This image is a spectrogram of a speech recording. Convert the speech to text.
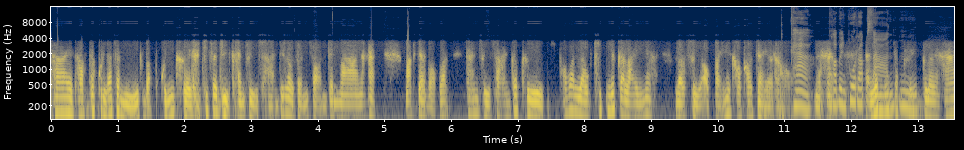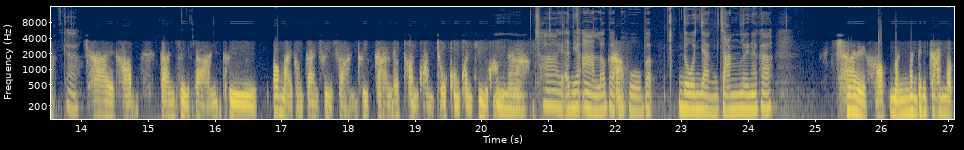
ใช่ใช่ครับ ถ้าคุณรัศมีแบบคุ้นเคยกับทฤษฎีการสื่อสารที่เราสอนสอนกันมานะฮะมักจะบอกว่าการสื่อสารก็คือ เพราะว่าเราคิดนึกอะไรเนี่ย เราสื่อออกไปให้เขาเข้าใจเราค่ะนะฮะเขาเป็นผู้รับแต่เรื่อสางรนี้จะอืพมลิกเลยฮะค่ะใช่ครับ การสื่อสารคือเป้าหมายของการสื่อสารคือการลดทอนความทุกข์ของคนที่อยู่ข้างหน้า ใช่ อันเนี้ยอ่านแล้วแบบครับโอ้โหแบบโดนอย่างจังเลยนะคะ ใช่ครับ มันมันเป็นการแบบ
